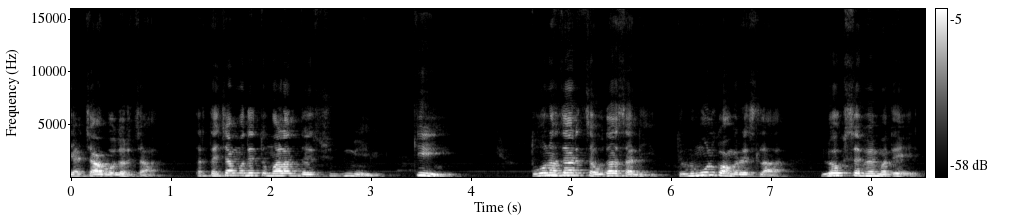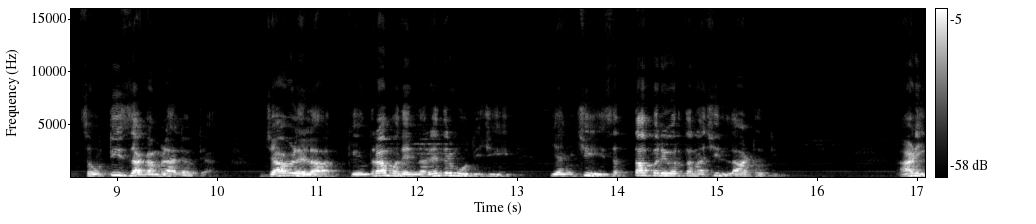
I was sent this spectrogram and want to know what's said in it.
याच्या अगोदरचा तर त्याच्यामध्ये तुम्हाला दिसून येईल की दोन हजार चौदा साली तृणमूल काँग्रेसला लोकसभेमध्ये चौतीस जागा मिळाल्या होत्या. ज्या वेळेला केंद्रामध्ये नरेंद्र मोदीजी यांची सत्ता परिवर्तनाची लाट होती. आणि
